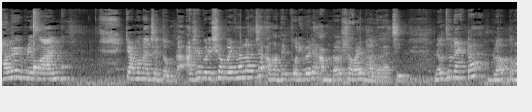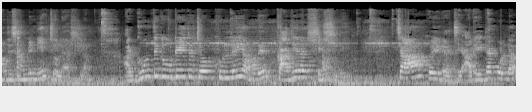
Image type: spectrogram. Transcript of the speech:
হ্যালো এভরিওয়ান কেমন আছো তোমরা? আশা করি সবাই ভালো আছো, আমাদের পরিবারে আমরাও সবাই ভালো আছি। নতুন একটা ব্লগ তোমাদের সামনে নিয়ে চলে আসলাম। আর ঘুম থেকে উঠেই তো চোখ খুললেই আমাদের কাজের আর শেষ নেই। চা হয়ে গেছে, আর এটা করলাম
